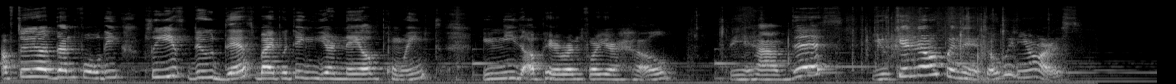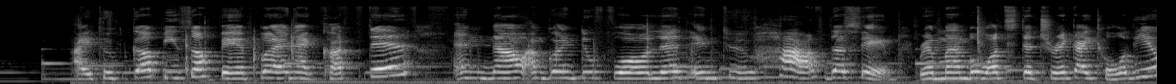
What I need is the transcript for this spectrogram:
After you're done folding, please do this by putting your nail point. You need a parent for your help. You have this, you can open it. Open yours. I took a piece of paper and I cut it. And now I'm going to fold it into half the same. Remember what's the trick I told you?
